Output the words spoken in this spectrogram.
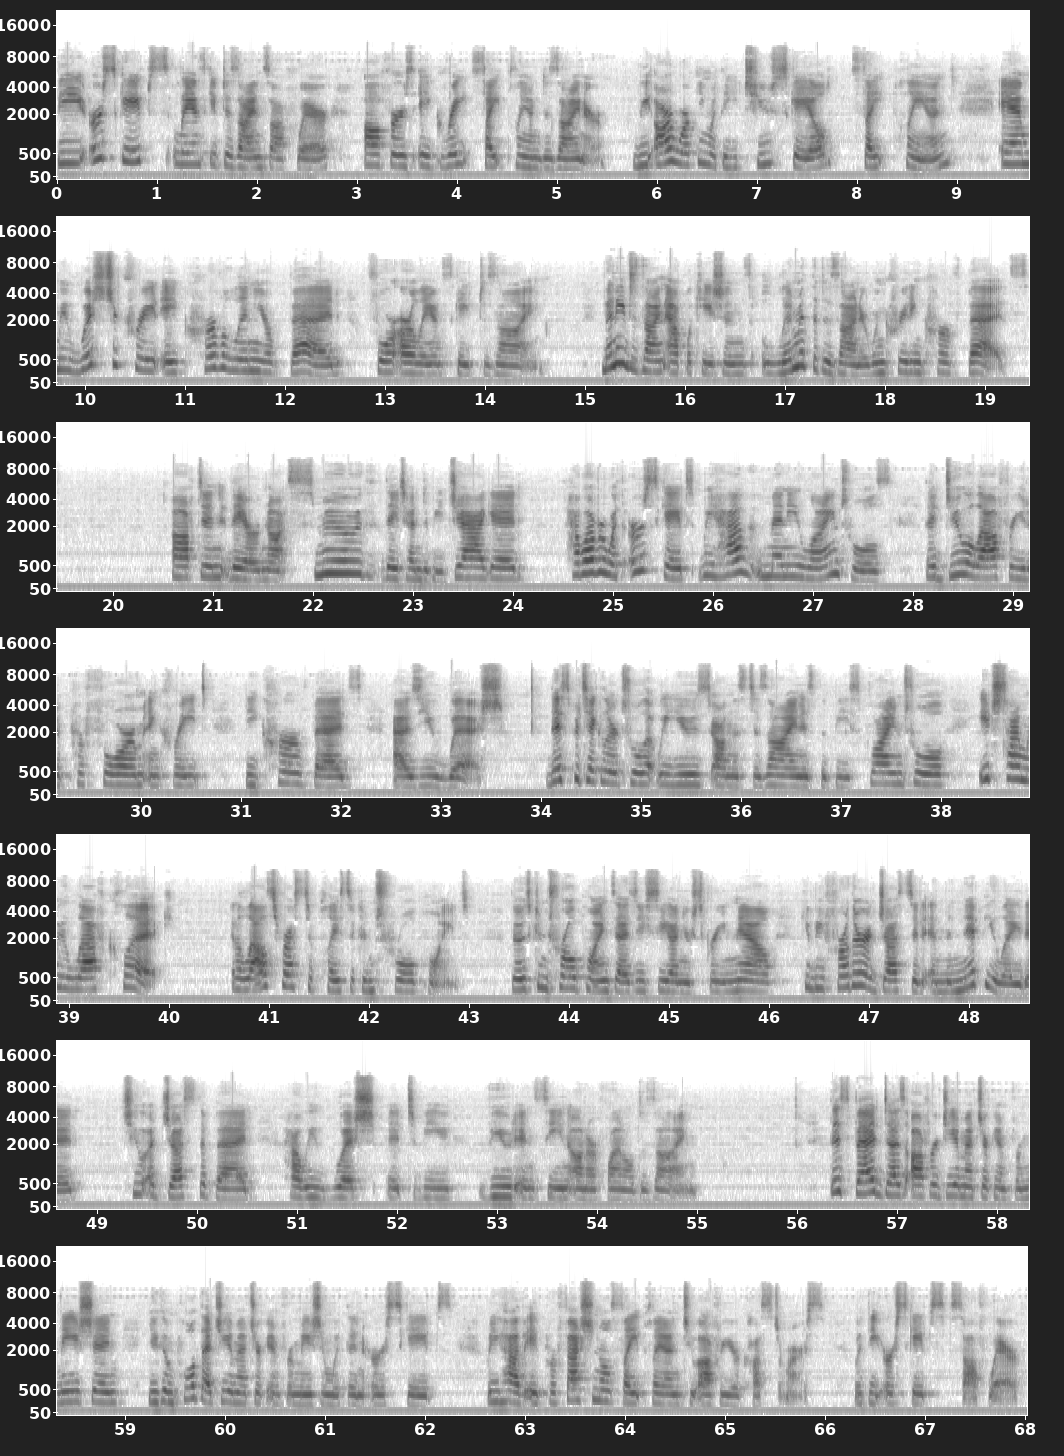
The Earthscapes landscape design software offers a great site plan designer. We are working with a two-scaled site plan and we wish to create a curvilinear bed for our landscape design. Many design applications limit the designer when creating curved beds. Often they are not smooth, they tend to be jagged. However, with Earthscapes, we have many line tools that do allow for you to perform and create the curved beds as you wish. This particular tool that we used on this design is the B-spline tool. Each time we left click, it allows for us to place a control point. Those control points, as you see on your screen now, can be further adjusted and manipulated to adjust the bed how we wish it to be viewed and seen on our final design. This bed does offer geometric information. You can pull up that geometric information within Earthscapes, but you have a professional site plan to offer your customers with the Earthscapes software.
